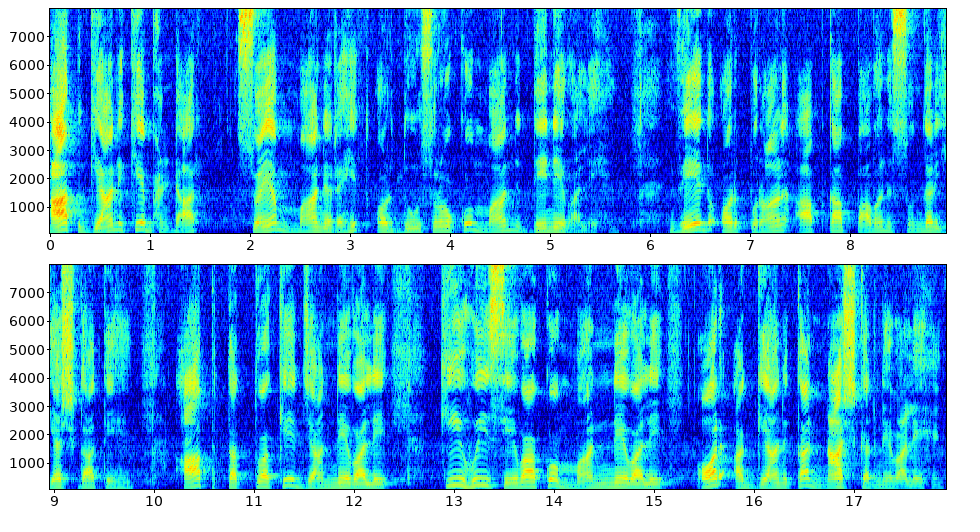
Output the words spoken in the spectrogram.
आप ज्ञान के भंडार, स्वयं मान रहित और दूसरों को मान देने वाले हैं। वेद और पुराण आपका पावन सुंदर यश गाते हैं। आप तत्व के जानने वाले, की हुई सेवा को मानने वाले और अज्ञान का नाश करने वाले हैं।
